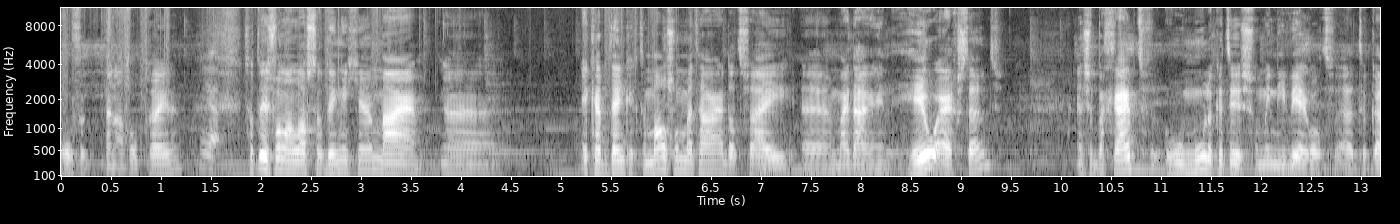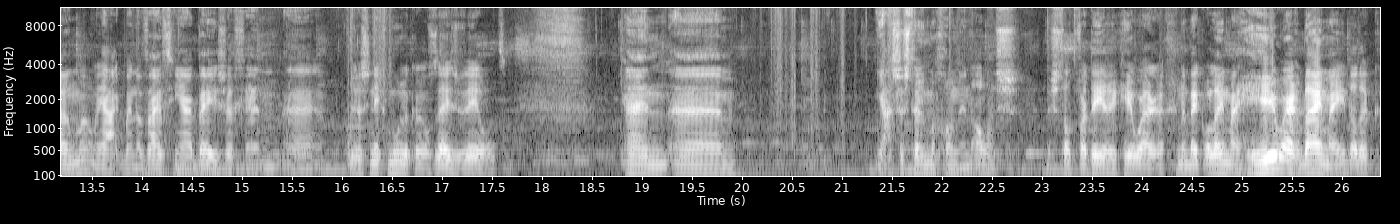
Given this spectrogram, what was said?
of ik ben aan het optreden. Ja. Dus dat is wel een lastig dingetje. Maar eh, ik heb denk ik de mazzel met haar dat zij eh, mij daarin heel erg steunt. En ze begrijpt hoe moeilijk het is om in die wereld eh, te komen. Ja, ik ben er 15 jaar bezig en eh, er is niks moeilijker als deze wereld. En ehm, ja, ze steunt me gewoon in alles. Dus dat waardeer ik heel erg. En daar ben ik alleen maar heel erg blij mee dat ik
